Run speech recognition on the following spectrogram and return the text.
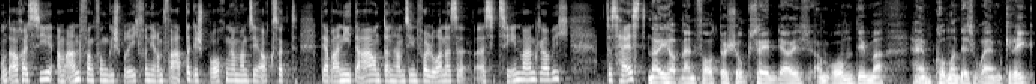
Und auch als Sie am Anfang vom Gespräch von Ihrem Vater gesprochen haben, haben Sie auch gesagt, der war nie da und dann haben Sie ihn verloren, als, als Sie zehn waren, glaube ich. Das heißt. Na, ich habe meinen Vater schon gesehen, der ist am Abend immer heimgekommen, das war im Krieg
